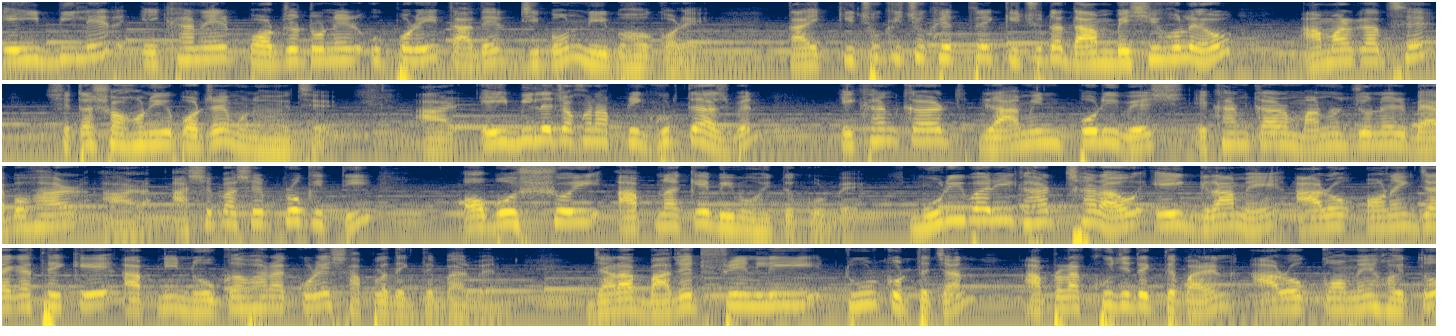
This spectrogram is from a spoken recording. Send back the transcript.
এই বিলের এখানের পর্যটনের উপরেই তাদের জীবন নির্বাহ করে। তাই কিছু কিছু ক্ষেত্রে কিছুটা দাম বেশি হলেও আমার কাছে সেটা সহনীয় পর্যায়ে মনে হয়েছে। আর এই বিলে যখন আপনি ঘুরতে আসবেন, এখানকার গ্রামীণ পরিবেশ, এখানকার মানুষজনের ব্যবহার আর আশেপাশের প্রকৃতি অবশ্যই আপনাকে বিমোহিত করবে। মুড়িবাড়ি ঘাট ছাড়াও এই গ্রামে আরও অনেক জায়গা থেকে আপনি নৌকা ভাড়া করে শাপলা দেখতে পারবেন। যারা বাজেট ফ্রেন্ডলি ট্যুর করতে চান, আপনারা খুঁজে দেখতে পারেন, আরও কমে হয়তো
